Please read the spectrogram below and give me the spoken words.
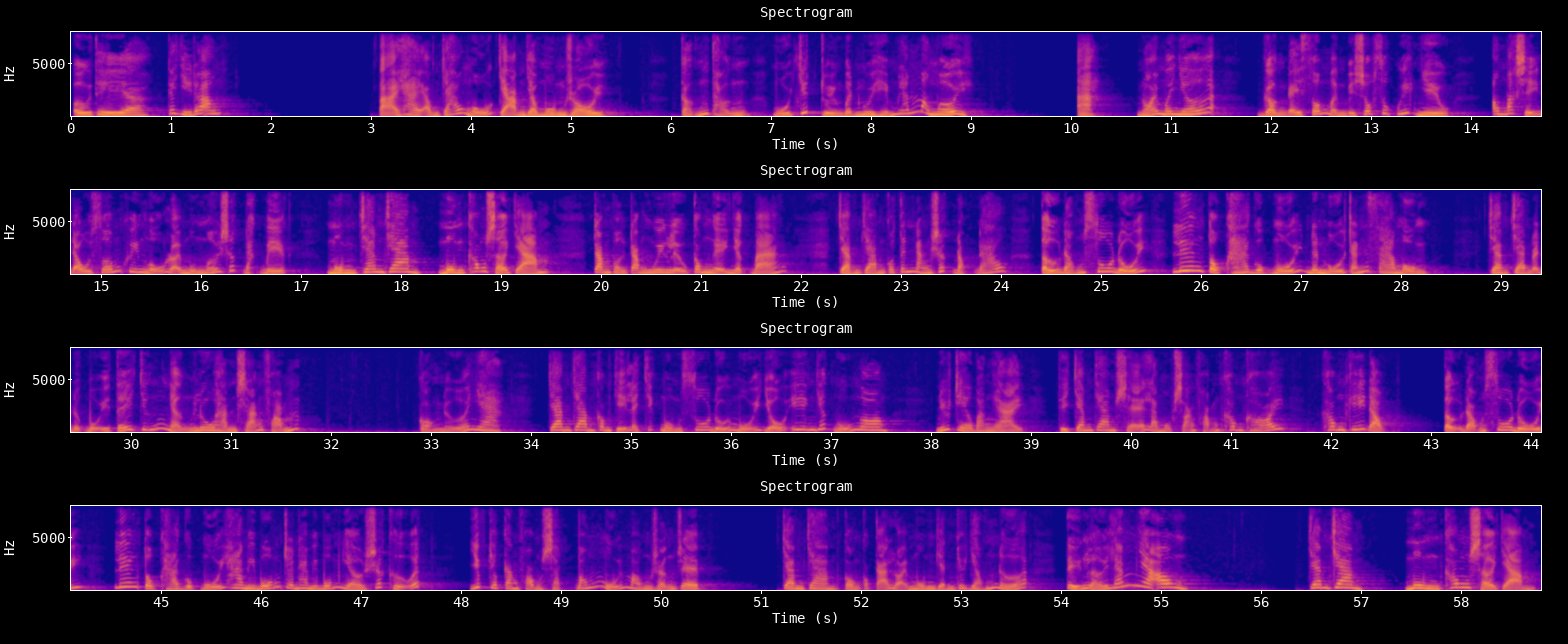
Ừ thì à, cái gì đó ông? Tại hai ông cháu ngủ chạm vào mùng rồi. Cẩn thận, mũi chích truyền bệnh nguy hiểm lắm ông ơi. À, nói mới nhớ, gần đây xóm mình bị sốt xuất huyết nhiều. Ông bác sĩ đầu xóm khuyên ngủ loại mùng mới rất đặc biệt. Mùng cham cham, mùng không sợ chạm. Trăm phần trăm nguyên liệu công nghệ Nhật Bản. Chạm chạm có tính năng rất độc đáo, tự động xua đuổi, liên tục hạ gục mũi nên mũi tránh xa mùng. Cham cham đã được Bộ Y tế chứng nhận lưu hành sản phẩm. Còn nữa nha, cham cham không chỉ là chiếc mùng xua đuổi mũi dỗ yên giấc ngủ ngon. Nếu treo ban ngày thì cham cham sẽ là một sản phẩm không khói, không khí độc, tự động xua đuổi, liên tục hạ gục mũi 24 trên 24 giờ rất hữu ích, giúp cho căn phòng sạch bóng mũi mồng rận rệp. Cham cham còn có cả loại mùng dành cho giỏng nữa, tiện lợi lắm nha ông. Cham cham, mùng không sợ chạm,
